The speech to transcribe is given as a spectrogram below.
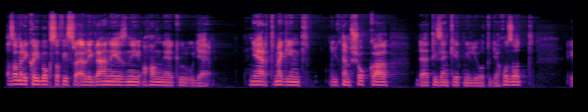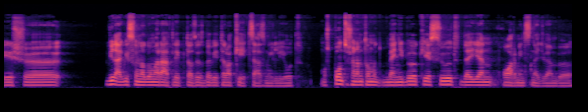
Az amerikai box office-ra elég ránézni, a hang nélkül ugye nyert megint, mondjuk nem sokkal, de 12 milliót ugye hozott, és világviszonylatban már átlépte az összbevétel a 200 milliót. Most pontosan nem tudom, hogy mennyiből készült, de ilyen 30-40-ből.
